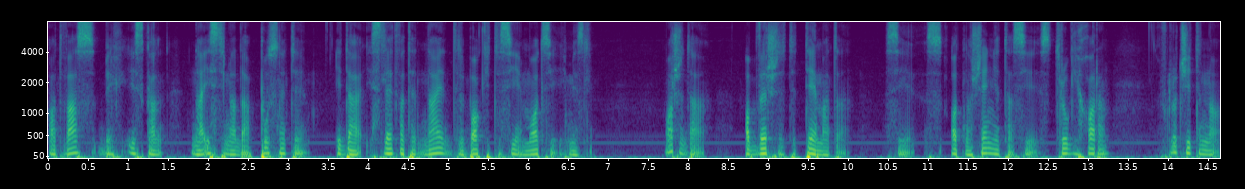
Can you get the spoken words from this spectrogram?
от вас бих искал наистина да пуснете и да изследвате най-дълбоките си емоции и мисли. Може да обвършите темата си с отношенията си с други хора, включително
